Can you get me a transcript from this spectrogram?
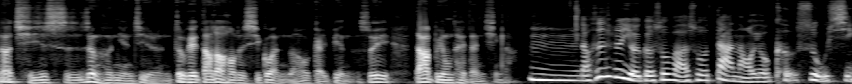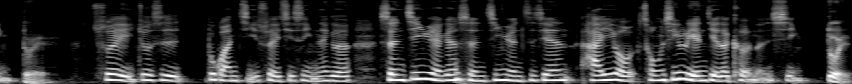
那其实任何年纪的人都可以达到好的习惯，然后改变的，所以大家不用太担心啦。嗯，老师是不是有一个说法说大脑有可塑性？对，所以就是不管几岁，其实你那个神经元跟神经元之间还有重新连接的可能性。对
